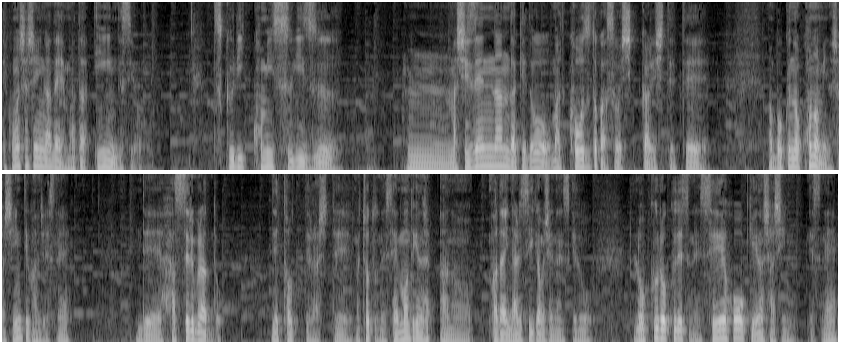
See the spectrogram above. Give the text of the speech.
でこの写真がねまたいいんですよ。作り込みすぎずうーんまあ自然なんだけど、まあ、構図とかはすごいしっかりしてて、まあ、僕の好みの写真っていう感じですね。でハッセルブラッドで撮ってらして、まあ、ちょっとね専門的なあの話題になりすぎかもしれないですけど66ですね正方形の写真ですね。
